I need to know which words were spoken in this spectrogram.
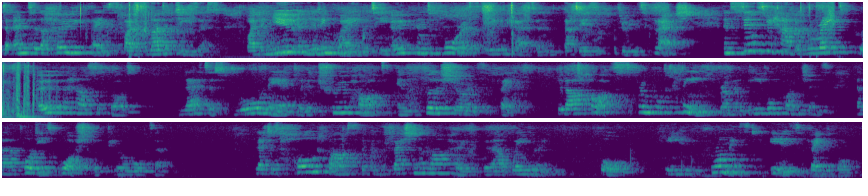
to enter the holy place by the blood of Jesus, by the new and living way that he opened for us through the curtain, that is, through his flesh. And since we have a great priest over the house of God, let us draw near with a true heart in full assurance of faith, with our hearts sprinkled clean from an evil conscience and our bodies washed with pure water. Let us hold fast the confession of our hope without wavering, for he who promised is faithful.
